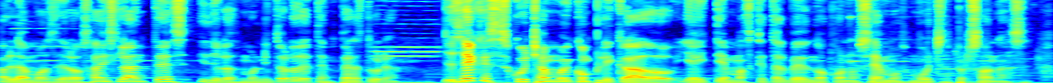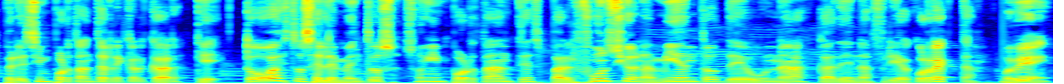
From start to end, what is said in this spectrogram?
hablamos de los aislantes y de los monitores de temperatura. Ya sé que se escucha muy complicado y hay temas que tal vez no conocemos muchas personas, pero es importante recalcar que todos estos elementos son importantes para el funcionamiento de una cadena fría correcta. Muy bien,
